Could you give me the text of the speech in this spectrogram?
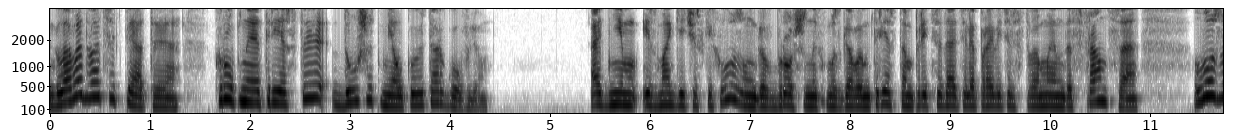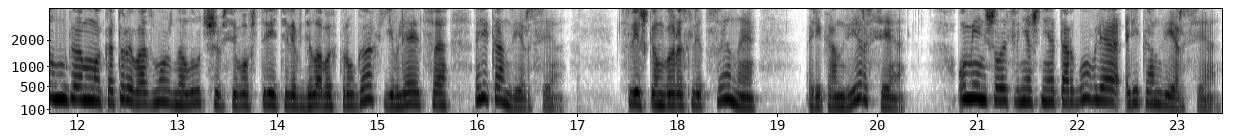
Глава 25. Крупные тресты душат мелкую торговлю. Одним из магических лозунгов, брошенных мозговым трестом председателя правительства Мендес Франца, лозунгом, который, возможно, лучше всего встретили в деловых кругах, является реконверсия. Слишком выросли цены – реконверсия. Уменьшилась внешняя торговля – реконверсия.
